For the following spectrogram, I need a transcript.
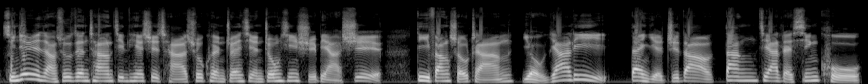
行政院长苏贞昌今天视察纾困专线中心时表示，地方首长有压力。但也知道当家的辛苦，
